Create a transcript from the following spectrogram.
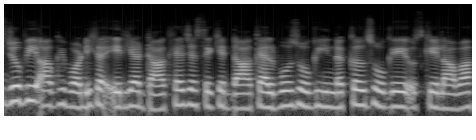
जो भी आपकी बॉडी का एरिया डार्क है, जैसे कि डार्क एल्बोज होगी नकल्स हो गए, उसके अलावा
